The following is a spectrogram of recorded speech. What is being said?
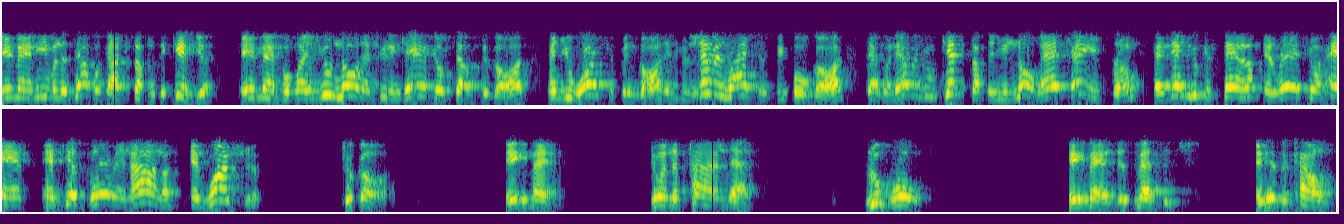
Amen. Even the devil got something to give you, Amen. But when you know that you didn't give yourself to God and you worshiping God and you living righteous before God, that whenever you get something, you know where it came from, and then you can stand up and raise your hand and give glory and honor and worship to God. Amen. During the time that Luke wrote, amen, this message and his account,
